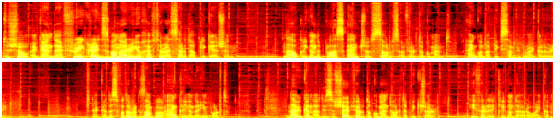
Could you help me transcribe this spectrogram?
To show again the free credits banner you have to restart the application. Now click on the plus and choose source of your document. I'm gonna pick something from my gallery. I got this photo for example and click on the import. Now you can add this shape to your document or the picture. If you already click on the arrow icon.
